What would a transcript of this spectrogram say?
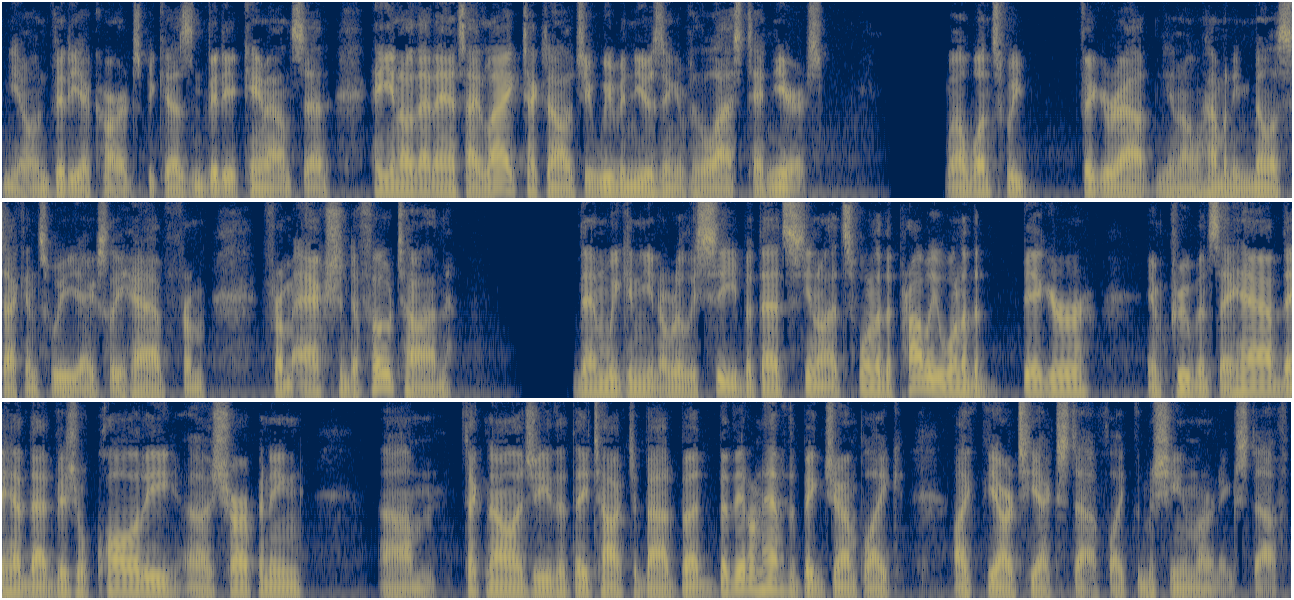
you know nvidia cards because nvidia came out and said hey you know that anti-lag technology we've been using it for the last 10 years well once we figure out you know how many milliseconds we actually have from from action to photon then we can you know really see. But that's you know that's one of the probably one of the bigger improvements they have. They had that visual quality uh, sharpening um, technology that they talked about. But but they don't have the big jump like like the RTX stuff, like the machine learning stuff,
